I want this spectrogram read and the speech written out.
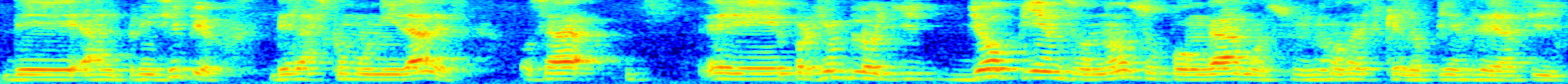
de, al principio, de las comunidades. O sea, eh, por ejemplo, yo, pienso, ¿no? Supongamos, no es que lo piense así,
